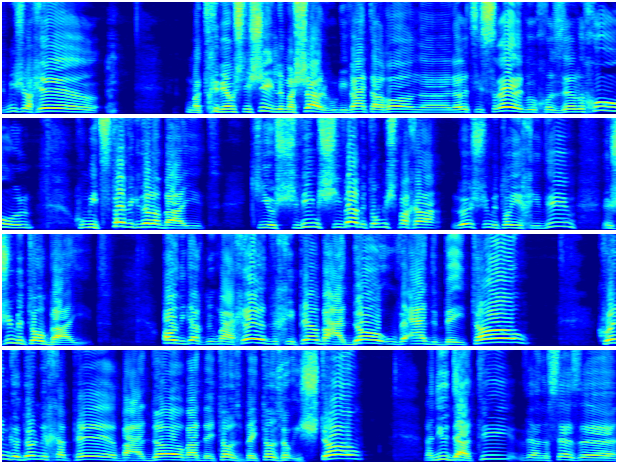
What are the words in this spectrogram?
ומישהו אחר מתחיל ביום שלישי, למשל, הוא ליווה את אהרון אה, לארץ ישראל והוא חוזר לחו"ל, הוא מצטרף לגדול הבית, כי יושבים שבעה בתור משפחה, לא יושבים בתור יחידים, יושבים בתור בית. או ניקח דוגמה אחרת, וכיפר בעדו ובעד ביתו, כהן גדול מכפר בעדו ובעד ביתו, ביתו זו אשתו, לעניות דעתי, והנושא הזה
